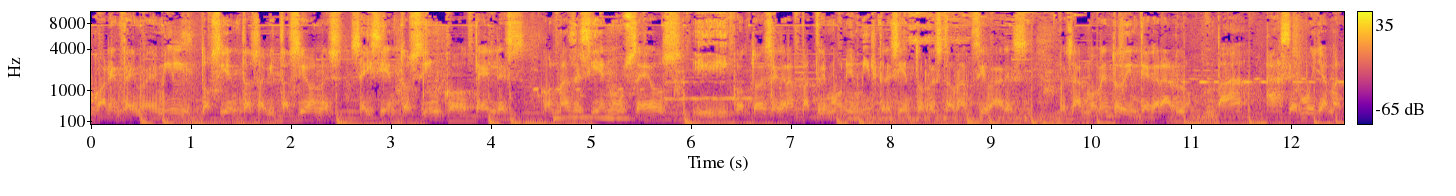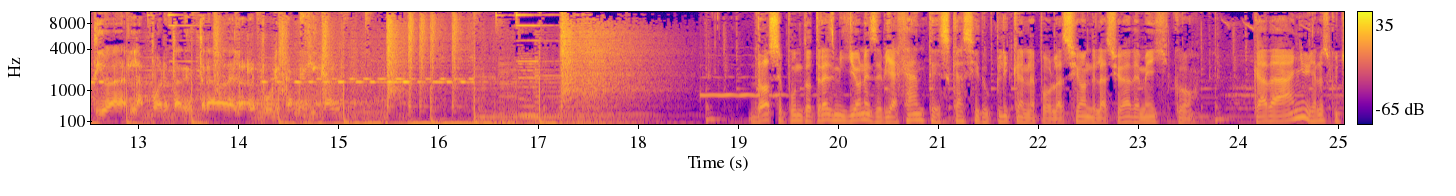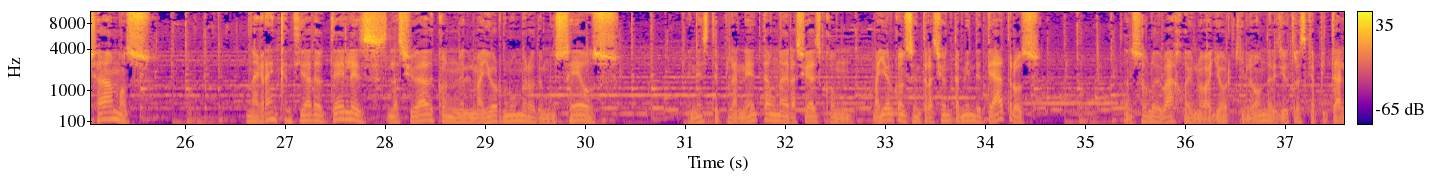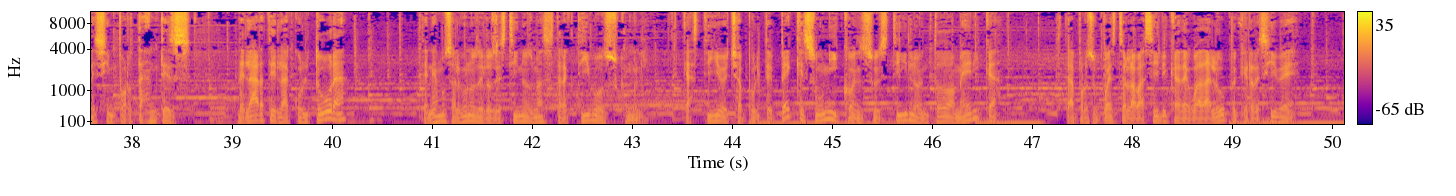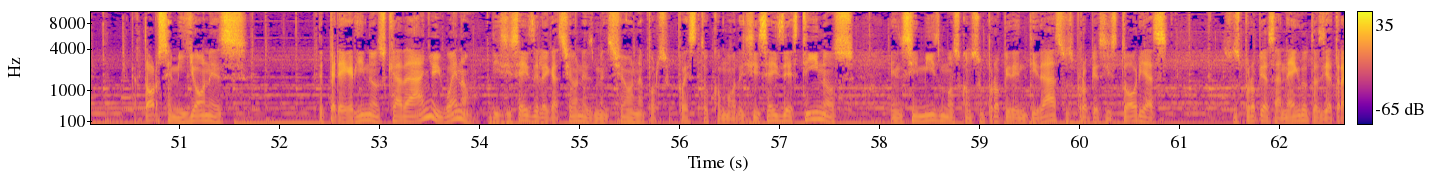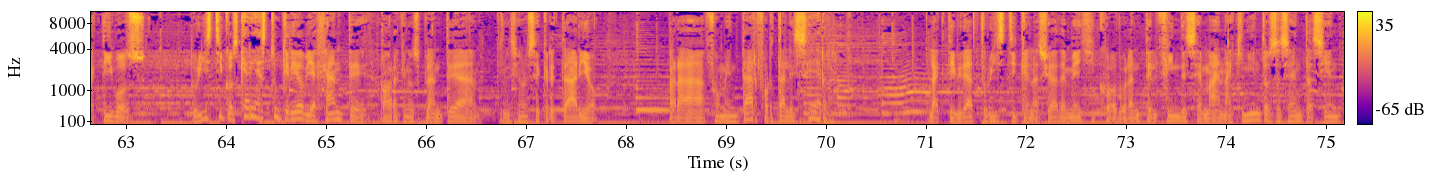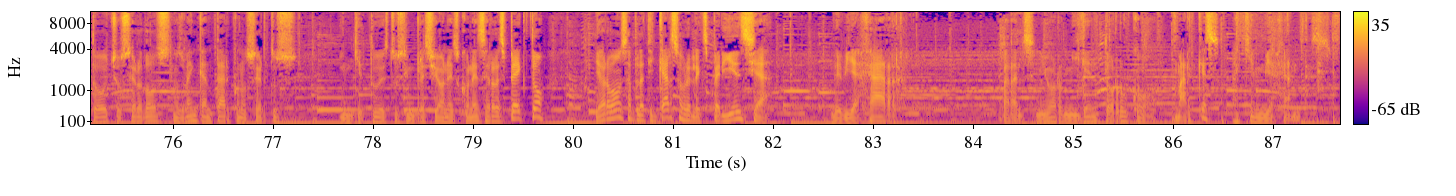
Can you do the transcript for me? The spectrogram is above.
49.200 habitaciones, 605 hoteles, con más de 100 museos y, y con todo ese gran patrimonio y 1.300 restaurantes y bares, pues al momento de integrarlo va a ser muy llamativa la puerta de entrada de la República Mexicana. 12.3 millones de viajantes casi duplican la población de la Ciudad de México. Cada año, ya lo escuchábamos, una gran cantidad de hoteles, la ciudad con el mayor número de museos en este planeta, una de las ciudades con mayor concentración también de teatros, tan solo debajo de Nueva York y Londres y otras capitales importantes del arte y la cultura. Tenemos algunos de los destinos más atractivos, como el Castillo de Chapultepec, que es único en su estilo en toda América. Está por supuesto la Basílica de Guadalupe que recibe 14 millones de peregrinos cada año y bueno, 16 delegaciones menciona por supuesto como 16 destinos en sí mismos con su propia identidad, sus propias historias, sus propias anécdotas y atractivos turísticos. ¿Qué harías tú, querido viajante, ahora que nos plantea el señor secretario, para fomentar, fortalecer la actividad turística en la Ciudad de México durante el fin de semana. 560-10802. Nos va a encantar conocer tus inquietudes, tus impresiones con ese respecto. Y ahora vamos a platicar sobre la experiencia de viajar para el señor Miguel Torruco Márquez, aquí en Viajantes.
